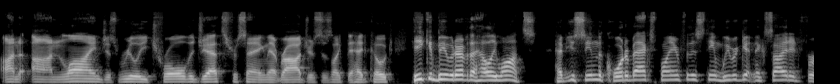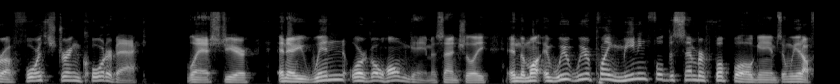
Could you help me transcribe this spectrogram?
on online just really troll the Jets for saying that Rodgers is like the head coach. He can be whatever the hell he wants. Have you seen the quarterbacks playing for this team? We were getting excited for a fourth string quarterback last year in a win or go home game, essentially. In the and we we were playing meaningful December football games, and we had a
